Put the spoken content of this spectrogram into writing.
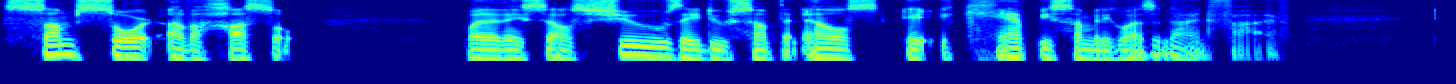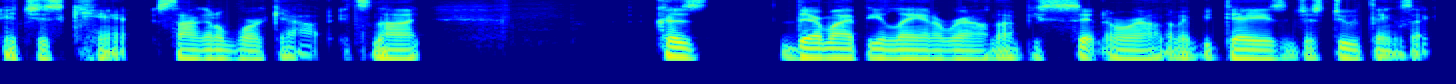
some sort of a hustle. Whether they sell shoes, they do something else. It, it can't be somebody who has a nine to five. It just can't. It's not going to work out. It's not because there might be laying around, i'd be sitting around, there might be days and just do things like,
